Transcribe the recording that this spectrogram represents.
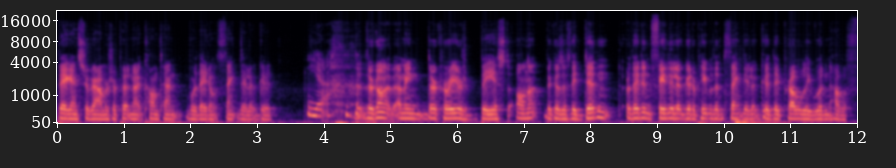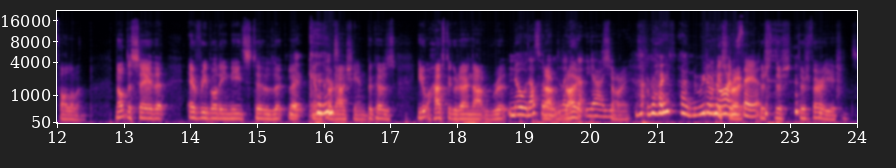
big Instagrammers are putting out content where they don't think they look good. Yeah. They're gonna. I mean, their career's based on it because if they didn't, or they didn't feel they look good, or people didn't think they look good, they probably wouldn't have a following. Not to say that everybody needs to look like Look Kim. Kardashian because you don't have to go down that route. No, that's what that I'm like. route. That, yeah, you, Sorry, that right? And we don't know how to say it. There's there's there's variations.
